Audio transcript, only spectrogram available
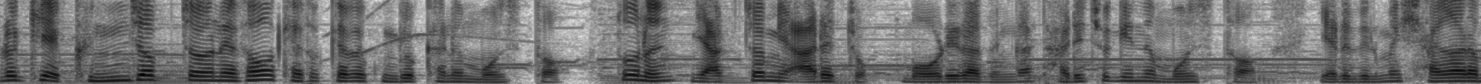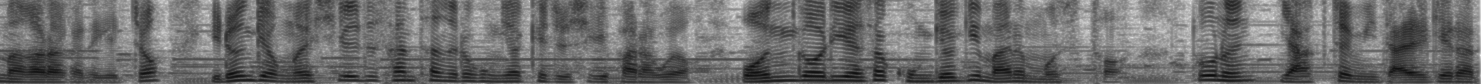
이렇게 근접전에서 계속해서 공격하는 몬스터 또는 약점이 아래쪽 머리라든가 다리 쪽에 있는 몬스터 예를 들면 샤가르마가라가 되겠죠 이런 경우에 실드 산탄으로 공략해 주시기 바라고요 원거리에서 공격이 많은 몬스터 또는 약점이 날개라든가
